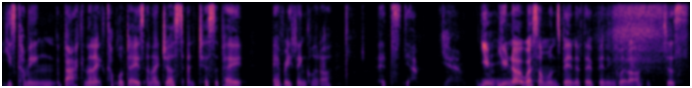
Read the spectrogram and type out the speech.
he's coming back in the next couple of days and i just anticipate everything glitter it's yeah Yeah, you you know where someone's been if they've been in glitter it's just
